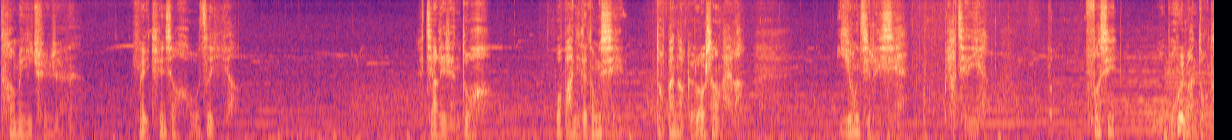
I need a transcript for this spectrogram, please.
他们一群人，每天像猴子一样。家里人多，我把你的东西都搬到阁楼上来了，拥挤了一些，不要介意。放心，我不会乱动的。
